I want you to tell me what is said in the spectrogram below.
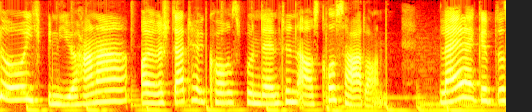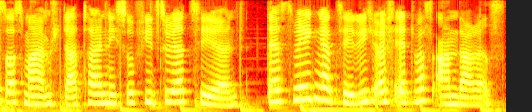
Hallo, ich bin die Johanna, eure Stadtteilkorrespondentin aus Großhadern. Leider gibt es aus meinem Stadtteil nicht so viel zu erzählen. Deswegen erzähle ich euch etwas anderes.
